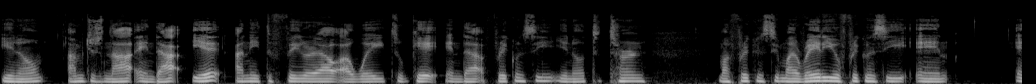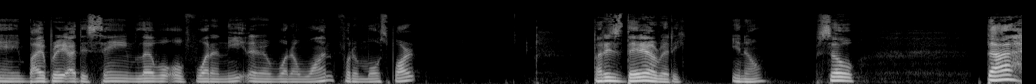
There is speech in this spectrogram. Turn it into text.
You know, I'm just not in that yet. I need to figure out a way to get in that frequency, you know, to turn my frequency, my radio frequency and and vibrate at the same level of what I need and what I want for the most part but it's there already, you know. So that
